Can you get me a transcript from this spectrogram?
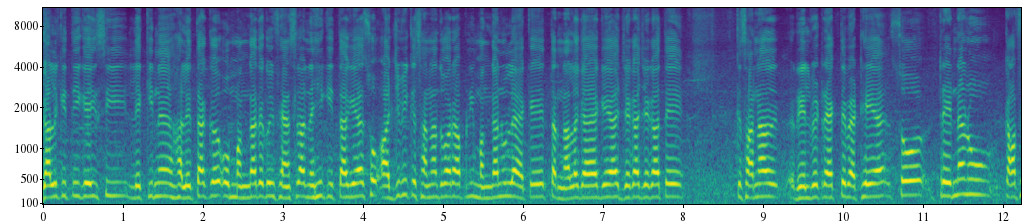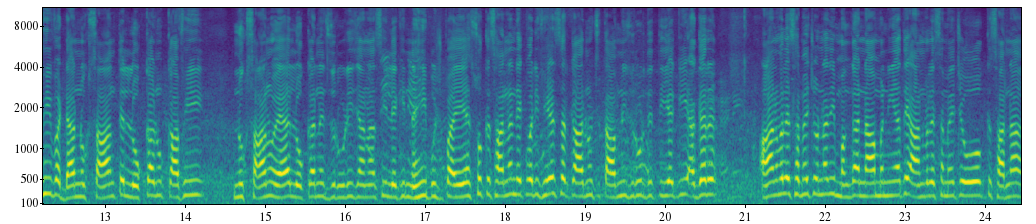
ਗੱਲ ਕੀਤੀ ਗਈ ਸੀ, ਲੇਕਿਨ ਹਲੇ ਤੱਕ ਉਹ ਮੰਗਾਂ ਤੇ ਕੋਈ ਫੈਸਲਾ ਨਹੀਂ ਕੀਤਾ ਗਿਆ। ਸੋ ਅੱਜ ਵੀ ਕਿਸਾਨਾਂ ਦੁਆਰਾ ਆਪਣੀ ਮੰਗਾਂ ਨੂੰ ਲੈ ਕੇ ਧਰਨਾ ਲਗਾਇਆ ਗਿਆ। ਜਗ੍ਹਾ ਜਗ੍ਹਾ ਤੇ ਕਿਸਾਨਾਂ ਰੇਲਵੇ ਟਰੈਕ ਤੇ ਬੈਠੇ ਆ। ਸੋ ਟ੍ਰੇਨਾਂ ਨੂੰ ਕਾਫੀ ਵੱਡਾ ਨੁਕਸਾਨ ਤੇ ਲੋਕਾਂ ਨੂੰ ਕਾਫੀ ਨੁਕਸਾਨ ਹੋਇਆ। ਲੋਕਾਂ ਨੇ ਜ਼ਰੂਰੀ ਜਾਣਾ ਸੀ, ਲੇਕਿਨ ਨਹੀਂ ਪੁੱਜ ਪਾਏ ਹੈ ਸੋ ਕਿਸਾਨਾਂ ਨੇ ਇੱਕ ਵਾਰੀ ਫੇਰ ਸਰਕਾਰ ਨੂੰ ਚੇਤਾਵਨੀ ਜ਼ਰੂਰ ਦਿੱਤੀ ਹੈ ਕਿ ਅਗਰ ਆਉਣ ਵਾਲੇ ਸਮੇਂ 'ਚ ਉਹਨਾਂ ਦੀ ਮੰਗਾਂ ਨਾ ਮੰਨੀਆਂ ਤੇ ਆਉਣ ਵਾਲੇ ਸਮੇਂ 'ਚ ਉਹ ਕਿਸਾਨਾਂ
